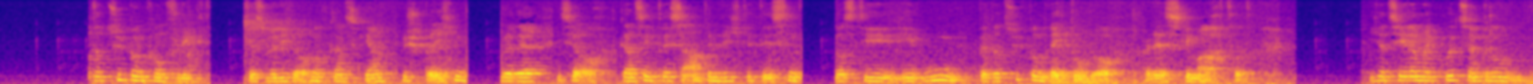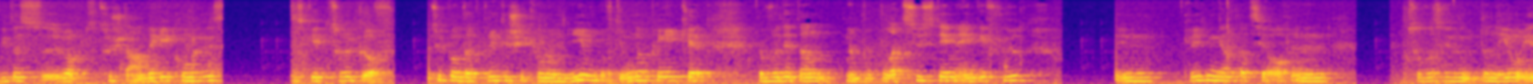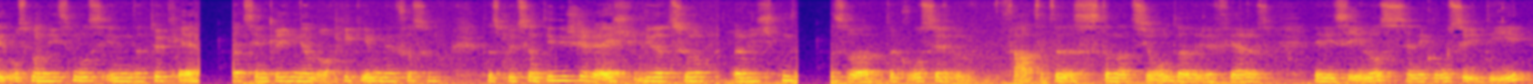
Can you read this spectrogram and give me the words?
der Zypern-Konflikt. Das würde ich auch noch ganz gern besprechen, weil der ist ja auch ganz interessant im Lichte dessen, was die EU bei der Zypernrettung auch alles gemacht hat. Ich erzähle einmal kurz ein bisschen, wie das überhaupt zustande gekommen ist. Das geht zurück auf Zypern war britische Kolonie und auf die Unabhängigkeit. Da wurde dann ein Proportsystem eingeführt. In Griechenland hat es ja auch einen, sowas wie der Neo-Osmanismus in der Türkei, hat es ja in Griechenland auch gegeben, den Versuch, das Byzantinische Reich wieder zu errichten. Das war der große Vater des, der Nation, der Eleftherios Venizelos, seine große Idee,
